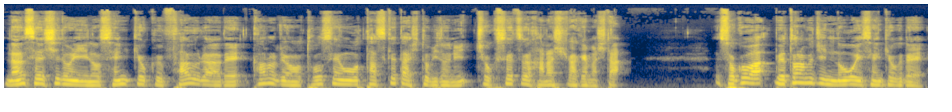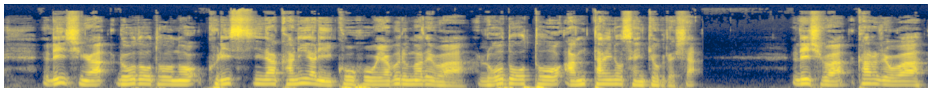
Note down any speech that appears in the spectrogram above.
南西シドニーの選挙区ファウラーで彼女の当選を助けた人々に直接話しかけました。そこはベトナム人の多い選挙区で、リー氏が労働党のクリスティナ・カニアリー候補を破るまでは労働党安泰の選挙区でした。リー氏は彼女は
